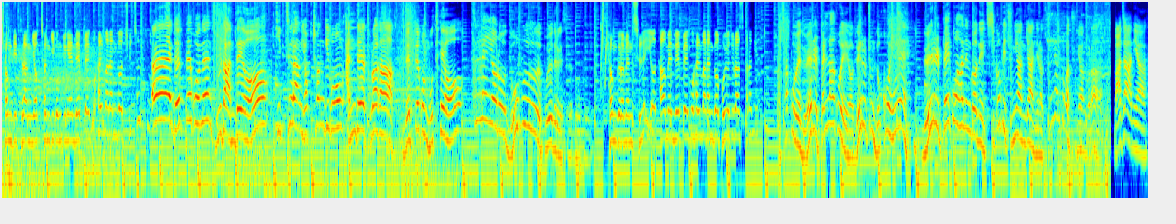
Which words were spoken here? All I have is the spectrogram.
경디트랑 역천기공 중에 내 빼고 할 만한 거 추천 좀. 에이 뇌 빼고는 둘 다 안 돼요. 디트랑 역천기공 안 돼 돌아가. 뇌 빼고는 못해요. 슬레이어로 노브 보여드리겠습니다 노브 형 그러면 슬레이어 다음에 내 빼고 할 만한 거 보여주라 사랑했어. 자꾸 왜 뇌를 빼려고 해요? 뇌를 좀 넣고 해. 뇌를 빼고 하는 거는 직업이 중요한 게 아니라 숙련도가 중요한 거라. 맞아 아니야.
